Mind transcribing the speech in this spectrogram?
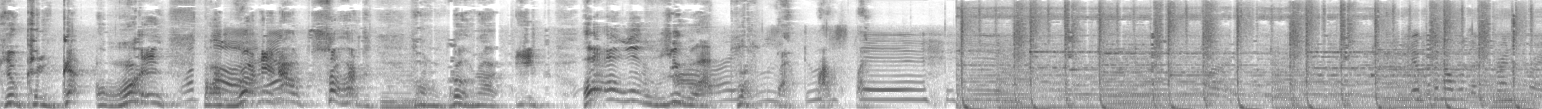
think you can get away What by running heck? outside? I'm gonna eat all of you up. let's do this thing. Alright. Jumping over the french fries.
